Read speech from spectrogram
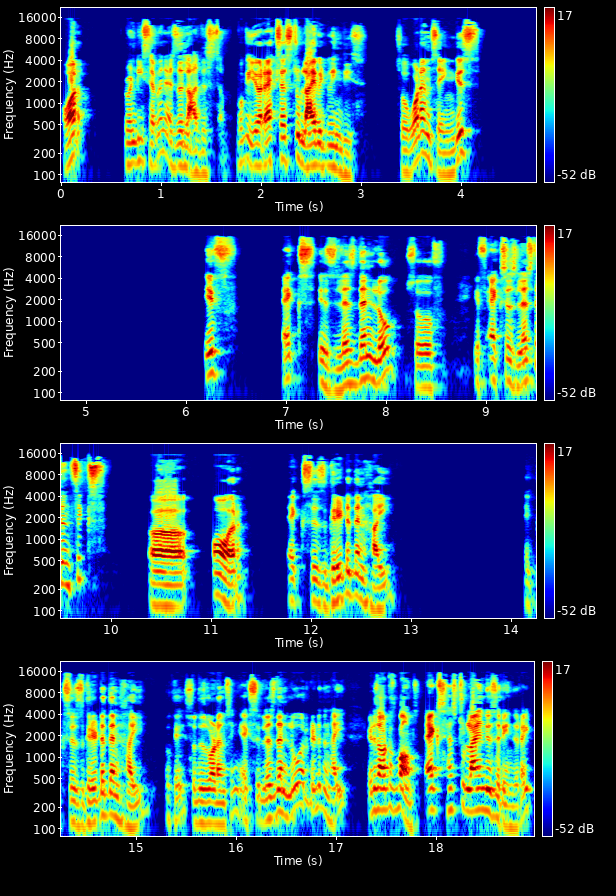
or 27 as the largest sum. Okay, your x has to lie between these. So what I'm saying is, if x is less than low. So if, if x is less than 6 uh, or x is greater than high, x is greater than high. Okay, so this is what I'm saying. x is less than low or greater than high. It is out of bounds. x has to lie in this range, right?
